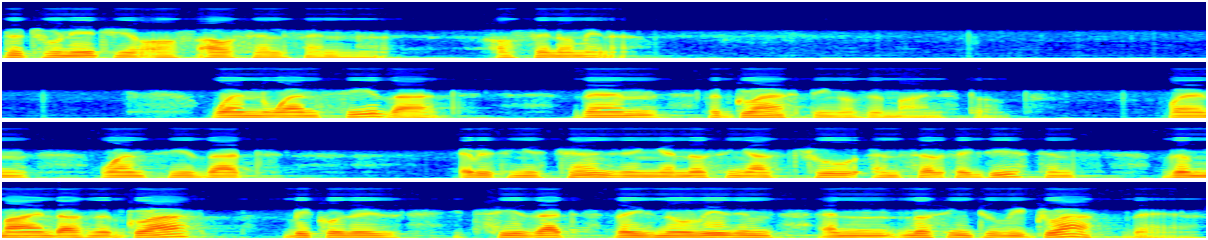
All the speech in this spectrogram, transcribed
the true nature of ourselves and uh, of phenomena. When one sees that, then the grasping of the mind stops. When one sees that everything is changing and nothing has true and self-existence, the mind does not grasp because it sees that there is no reason and nothing to be grasped there.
